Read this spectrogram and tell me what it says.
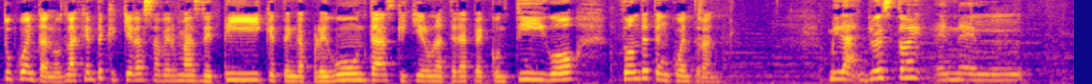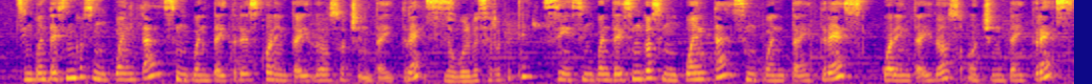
tú cuéntanos, la gente que quiera saber más de ti, que tenga preguntas, que quiera una terapia contigo, ¿dónde te encuentran? Mira, yo estoy en el 5550 53 42 83. ¿Lo vuelves a repetir? Sí, 5550 53 42 83.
